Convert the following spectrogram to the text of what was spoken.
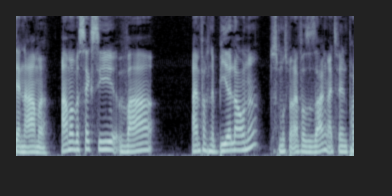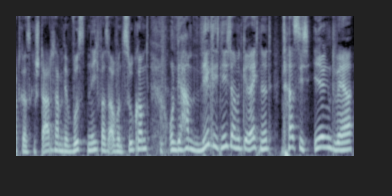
der Name. Arm aber sexy war einfach eine Bierlaune. Das muss man einfach so sagen, als wir den Podcast gestartet haben. Wir wussten nicht, was auf uns zukommt. Und wir haben wirklich nicht damit gerechnet, dass sich irgendwer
